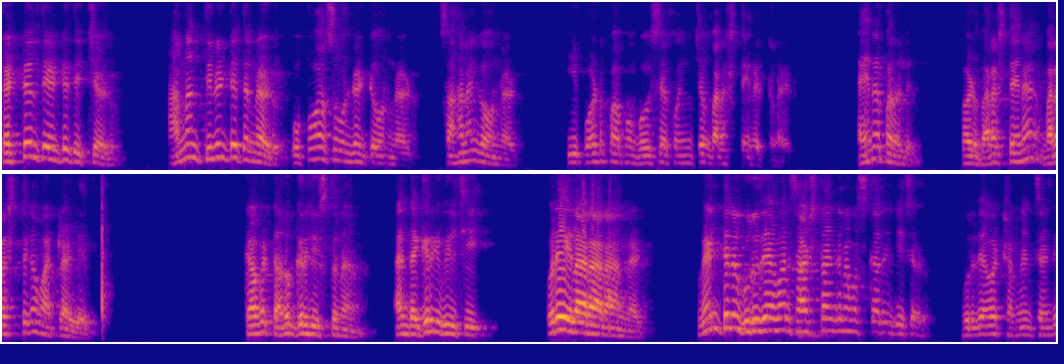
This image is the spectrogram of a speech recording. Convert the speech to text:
కట్టెలు తింటే తెచ్చాడు. అన్నం తినింటే తిన్నాడు. ఉపవాసం ఉండంటే ఉన్నాడు. సహనంగా ఉన్నాడు. ఈ పూట పాపం బహుశా కొంచెం బరస్ట్ అయినట్టున్నాడు. అయినా పర్వాలేదు. వాడు బరస్ట్ అయినా బరస్ట్గా మాట్లాడలేదు. కాబట్టి అనుగ్రహిస్తున్నాను. ఆయన దగ్గరికి పిలిచి ఒరే ఇలా రారా అన్నాడు. వెంటనే గురుదేవాన్ని సాష్టాంగ నమస్కారం చేశాడు. గురుదేవ క్షమించండి.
